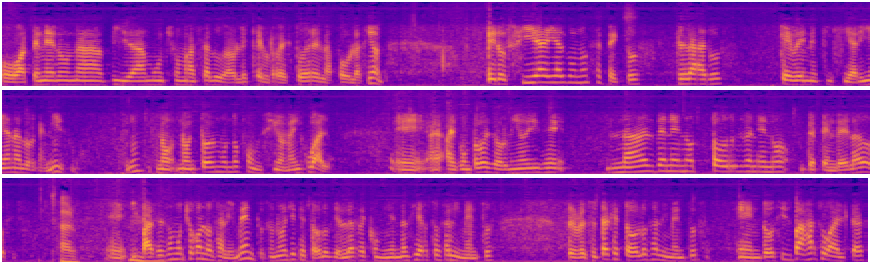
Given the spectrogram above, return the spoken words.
o va a tener una vida mucho más saludable que el resto de la población. Pero sí hay algunos efectos claros que beneficiarían al organismo. ¿sí? No, no en todo el mundo funciona igual. Eh, algún profesor mío dice, nada es veneno, todo es veneno, depende de la dosis. Claro. Eh, y pasa eso mucho con los alimentos. Uno oye que todos los días le recomiendan ciertos alimentos, pero resulta que todos los alimentos en dosis bajas o altas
